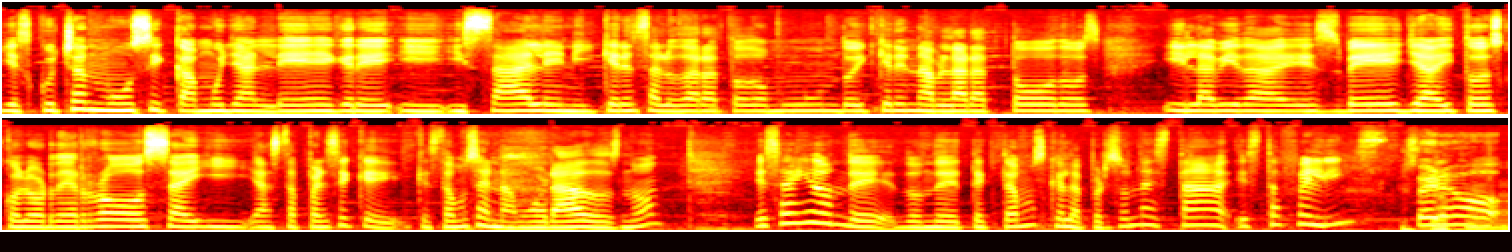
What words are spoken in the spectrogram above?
y escuchan música muy alegre y, y salen y quieren saludar a todo mundo y quieren hablar a todos y la vida es bella y todo es color de rosa y hasta parece que, que estamos enamorados, ¿no? Es ahí donde, donde detectamos que la persona está, está feliz. Pero,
